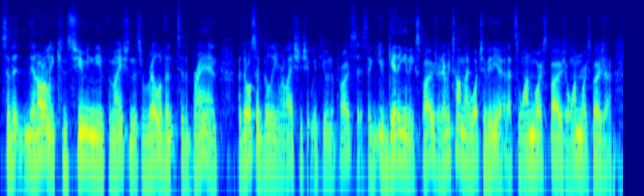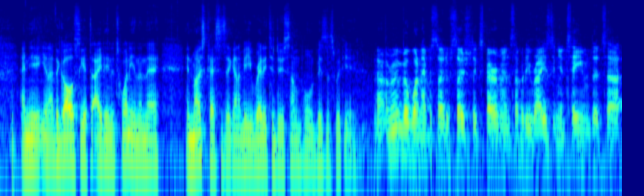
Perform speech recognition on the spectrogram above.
so that they're not only consuming the information that's relevant to the brand, but they're also building a relationship with you in the process. You're getting an exposure. And every time they watch a video, that's one more exposure, one more exposure. And you, you know, the goal is to get to 18 to 20, and then they're, in most cases, they're going to be ready to do some form of business with you. Now, I remember one episode of Social Experiment. Somebody raised in your team that, uh,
